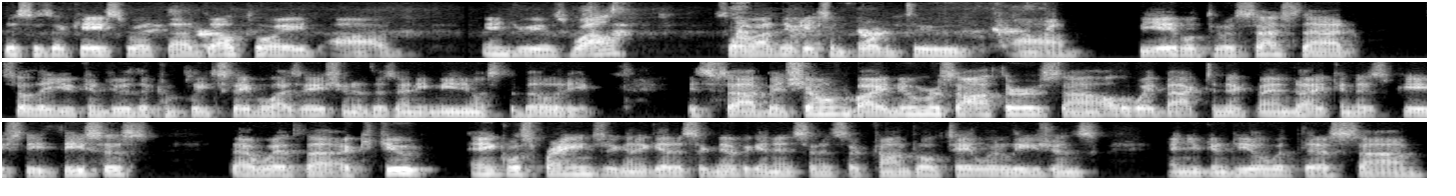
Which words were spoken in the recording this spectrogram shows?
This is a case with uh, deltoid um, injury as well. So I think it's important to um, be able to assess that so that you can do the complete stabilization if there's any medial instability. It's uh, been shown by numerous authors, uh, all the way back to Nick Van Dijk and his PhD thesis, that with uh, acute ankle sprains, you're going to get a significant incidence of chondral talar lesions, and you can deal with this um,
